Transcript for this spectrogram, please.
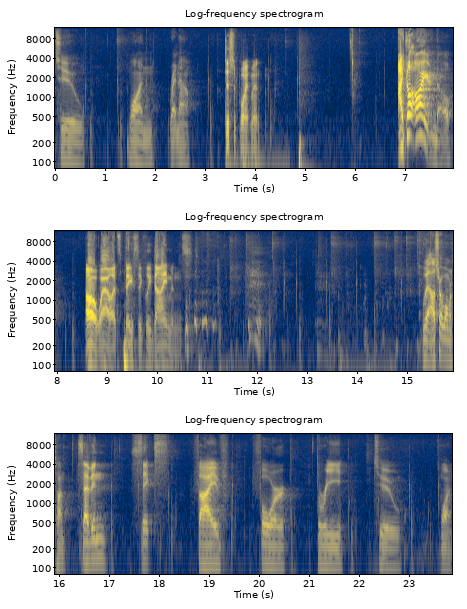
two, one, right now. Disappointment. I got iron though. Oh wow, that's basically diamonds. Wait, I'll try it one more time. Seven, six, five, four, three, two, one.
